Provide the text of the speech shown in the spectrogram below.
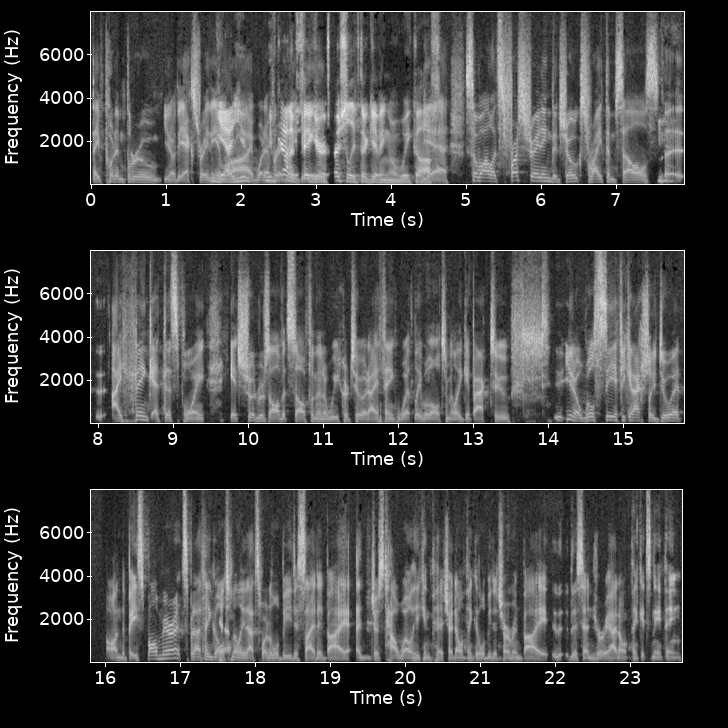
they've put him through, you know, the X-ray, the yeah, MRI, you, whatever. you've got to figure, Be. especially if they're giving him a week off. Yeah. So while it's frustrating, the jokes write themselves. uh, I think at this point it should resolve itself within a week or two, and I think Whitley will ultimately get back to, you know, we'll see if he can actually do it on the baseball merits, but I think ultimately that's what it will be decided by, just how well he can pitch. I don't think it will be determined by uh, this injury. I don't think it's anything.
